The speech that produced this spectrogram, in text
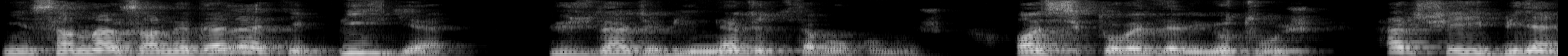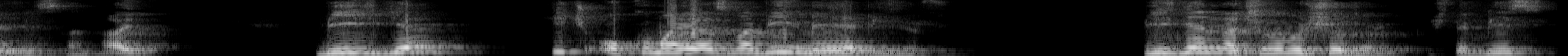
insanlar zannederler ki bilge yüzlerce, binlerce kitap okumuş, ansiklopedileri yutmuş, her şeyi bilen insan. Hayır. Bilge hiç okuma yazma bilmeyebilir. Bilgenin açılımı şudur. İşte biz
